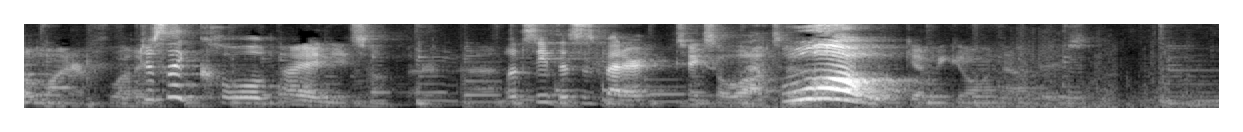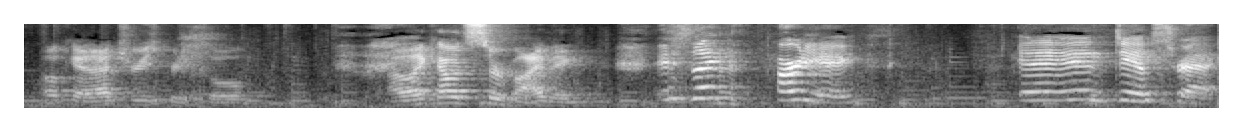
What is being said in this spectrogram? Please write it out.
little minor flooding. Just like cold. I need something better than that. Let's see if this is better. It takes a lot to Whoa! get me going nowadays. Okay, that tree's pretty cool. I like how it's surviving. It's like partying and dance track.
